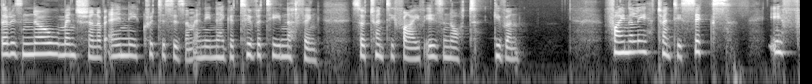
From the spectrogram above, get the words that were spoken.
There is no mention of any criticism, any negativity, nothing. So 25 is not given. Finally, 26. If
